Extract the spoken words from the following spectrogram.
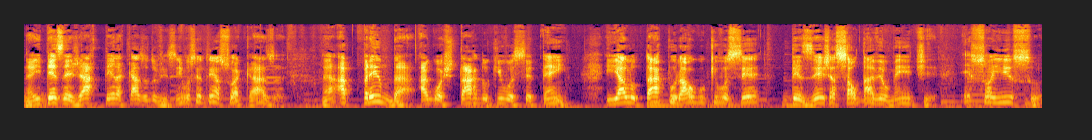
né, e desejar ter a casa do vizinho. Você tem a sua casa. Né? Aprenda a gostar do que você tem e a lutar por algo que você deseja saudavelmente. É só isso.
